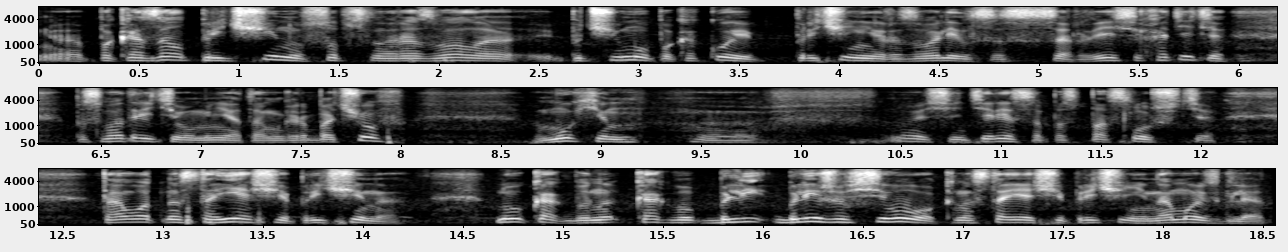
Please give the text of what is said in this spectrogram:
Э, показал причину, собственно, развала. Почему, по какой причине развалился СССР. Если хотите, посмотрите у меня там Горбачев, Мухин. Э, ну, если интересно, послушайте. Там вот настоящая причина. Ну, как бы, как бы бли, ближе всего к настоящей причине, на мой взгляд.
